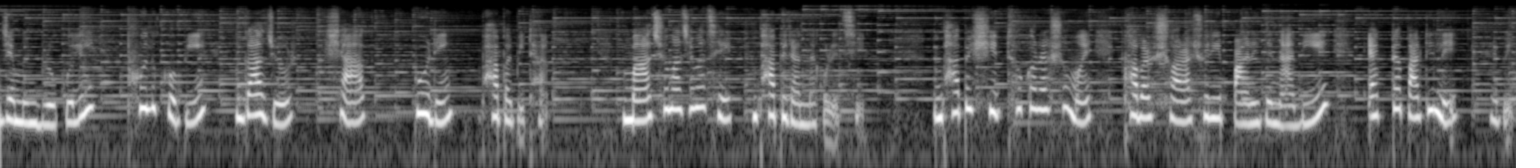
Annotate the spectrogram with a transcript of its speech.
যেমন ব্রোকলি, ফুলকপি, গাজর, শাক, পুডিং, ভাপা পিঠা। মাছও মাঝে মাঝে ভাপে রান্না করেছি। ভাপে সিদ্ধ করার সময় খাবার সরাসরি পানিতে না দিয়ে একটা রিপিট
